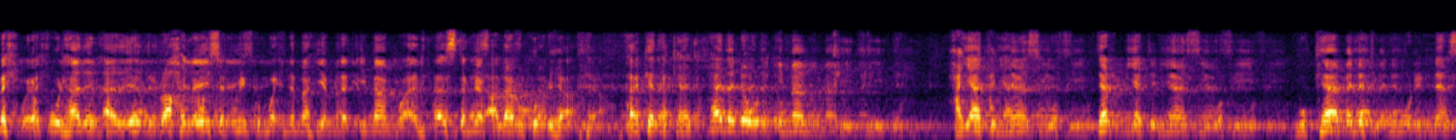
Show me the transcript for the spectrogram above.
مشي. ويقول هذا هذه الراحلة ليست منكم وإنما هي من الإمام وأنا أستمر على ركوبها. هكذا كان. هذا دور الإمام في في حياة الناس وفي تربية الناس وفي مكابدة أمور الناس.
